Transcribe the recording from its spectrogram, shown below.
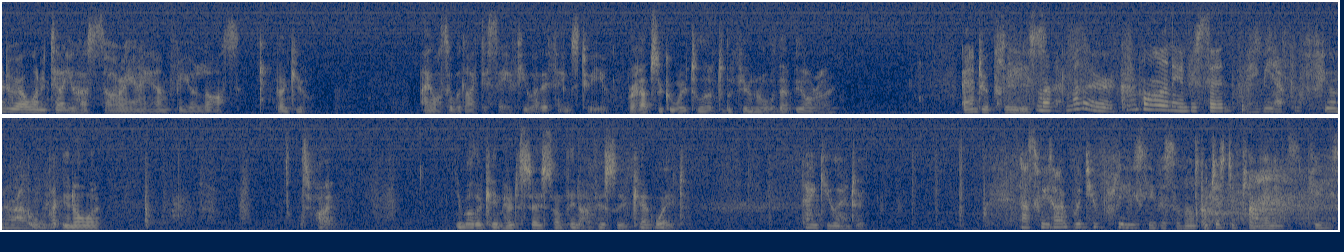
Andrew, I want to tell you how sorry I am for your loss. Thank you. I also would like to say a few other things to you. Perhaps it could wait till after the funeral. Would that be all right? Andrew, please. Mother, Mother, come on. Andrew said maybe after the funeral. You know what? It's fine. Your mother came here to say something. Obviously, you can't wait. Thank you, Andrew. Now, sweetheart, would you please leave us alone for just a few minutes, please?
